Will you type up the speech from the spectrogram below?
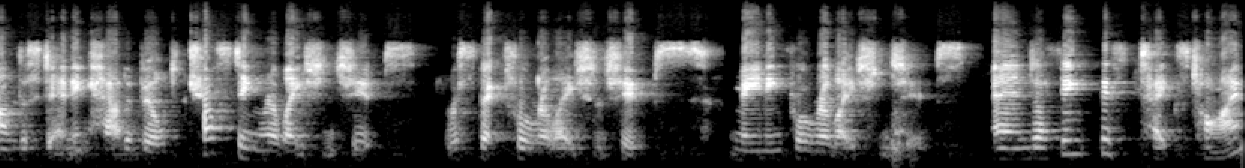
understanding how to build trusting relationships, respectful relationships, meaningful relationships. And I think this takes time,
